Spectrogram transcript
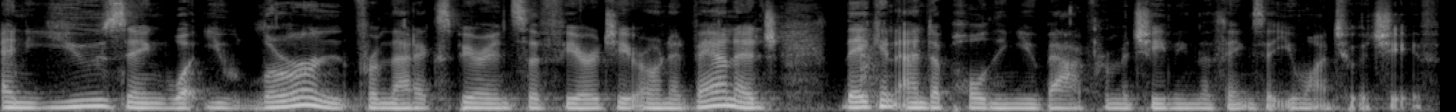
and using what you learn from that experience of fear to your own advantage, they can end up holding you back from achieving the things that you want to achieve.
